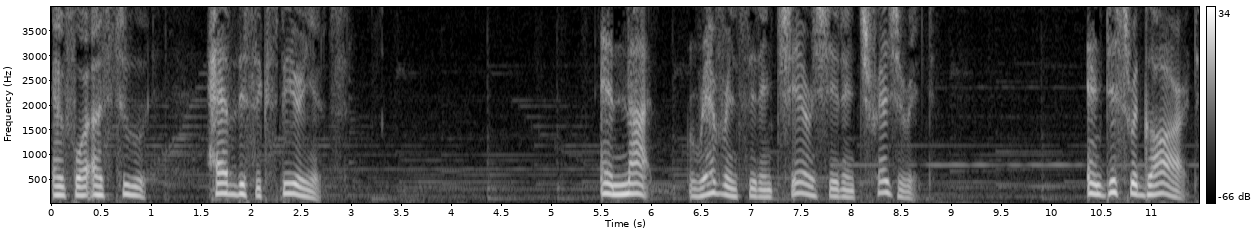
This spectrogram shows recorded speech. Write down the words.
And for us to have this experience and not reverence it and cherish it and treasure it and disregard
